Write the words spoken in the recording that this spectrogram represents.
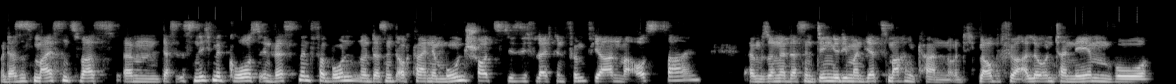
Und das ist meistens was, ähm, das ist nicht mit groß Investment verbunden und das sind auch keine Moonshots, die sich vielleicht in fünf Jahren mal auszahlen, ähm, sondern das sind Dinge, die man jetzt machen kann. Und ich glaube, für alle Unternehmen, wo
